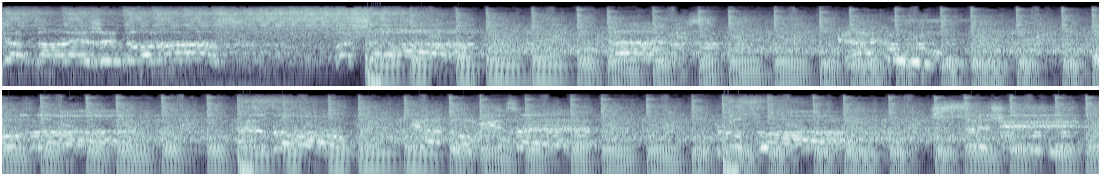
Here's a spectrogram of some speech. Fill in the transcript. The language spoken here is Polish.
świat należy do nas. Warszawa, Gdańsk, Kraków, Poznań, Elbląg, Katowice, Wrocław, Szczecin.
